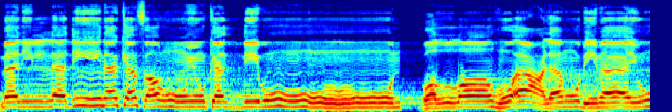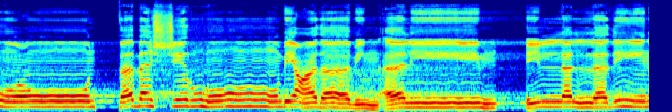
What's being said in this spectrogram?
بل الذين كفروا يكذبون والله أعلم بما يوعون فبشرهم بعذاب أليم إلا الذين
